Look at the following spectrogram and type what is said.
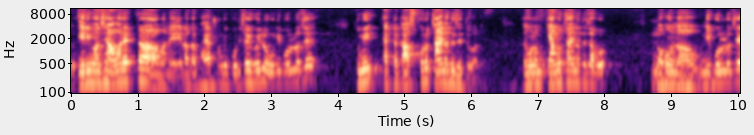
তো এরই মাঝে আমার একটা মানে এলাকার ভাইয়ার সঙ্গে পরিচয় হইল। উনি বলল যে তুমি একটা কাজ করো চায়নাতে যেতে পারো। আমি বললাম কেন চায়নাতে যাব? তখন উনি বলল যে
